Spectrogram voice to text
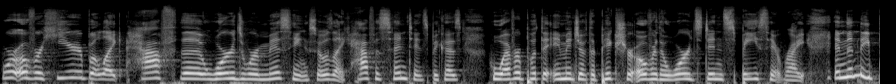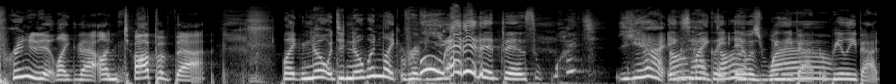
were over here but like half the words were missing so it was like half a sentence because whoever put the image of the picture over the words didn't space it right and then they printed it like that on top of that like no did no one like review Who edited this? What? Yeah, Oh exactly. God, It was really wow. bad, really bad.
